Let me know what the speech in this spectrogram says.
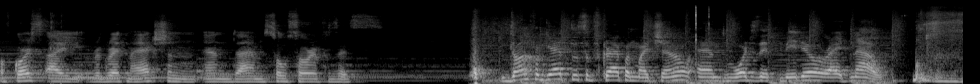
Of course, I regret my action, and I'm so sorry for this. Don't forget to subscribe on my channel and watch this video right now.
